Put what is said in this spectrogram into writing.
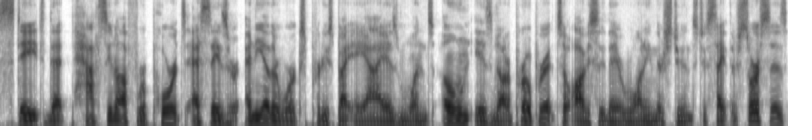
state that passing off reports, essays, or any other works produced by AI as one's own is not appropriate. So obviously, they are wanting their students to cite their sources.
